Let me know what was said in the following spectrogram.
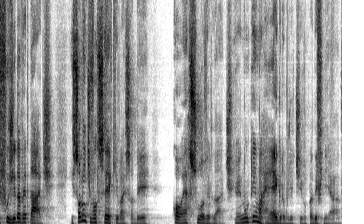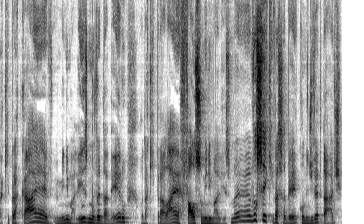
fugir da verdade. E somente você que vai saber qual é a sua verdade. Não tem uma regra objetiva para definir. Ah, daqui para cá é minimalismo verdadeiro, ou daqui para lá é falso minimalismo. É você que vai saber quando de verdade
